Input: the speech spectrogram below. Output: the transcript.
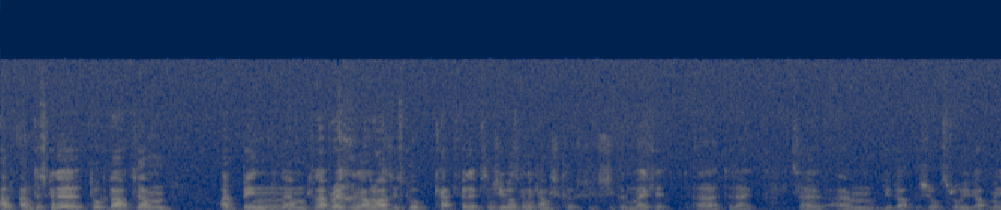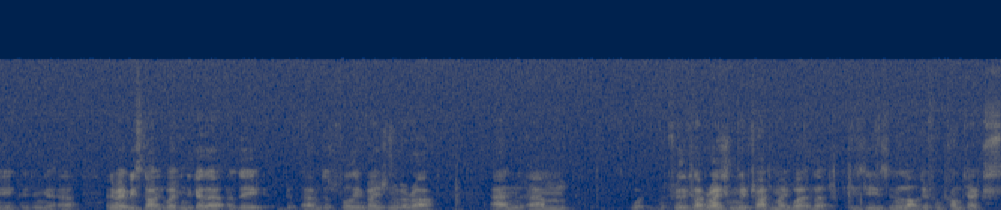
I'm, just going to talk about, um, I've been um, collaborating with another artist called Cat Phillipps, and she was going to come, she, could, she, she couldn't make it uh, today. So um, you got the short straw, you got me, you didn't get her. Anyway, we started working together at the, um, just before the invasion of Iraq. And um, through the collaboration, we've tried to make work that is used in a lot of different contexts.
